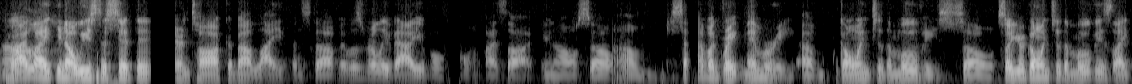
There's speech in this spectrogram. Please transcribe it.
But I like, you know, we used to sit there and talk about life and stuff. It was really valuable, I thought, you know. So um, just have a great memory of going to the movies. So, so you're going to the movies like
